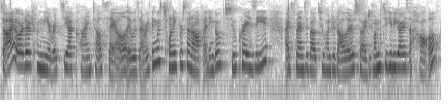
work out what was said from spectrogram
So I ordered from the Aritzia clientele sale. It was everything was 20% off. I didn't go too crazy. I spent about $200, so I just wanted to give you guys a haul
